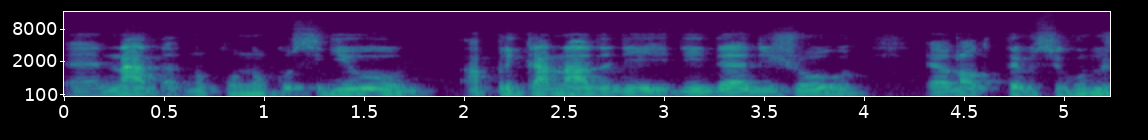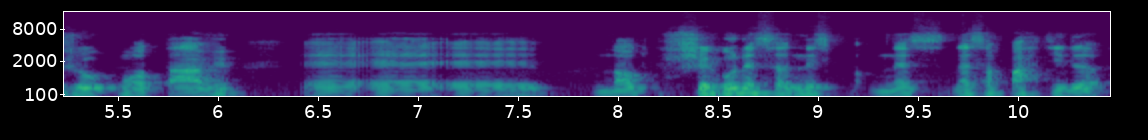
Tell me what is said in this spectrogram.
é, nada, não, não conseguiu aplicar nada de, de ideia de jogo. É, o Náutico teve o segundo jogo com o Otávio. É, é, é o Náutico chegou nessa, nesse, nessa partida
